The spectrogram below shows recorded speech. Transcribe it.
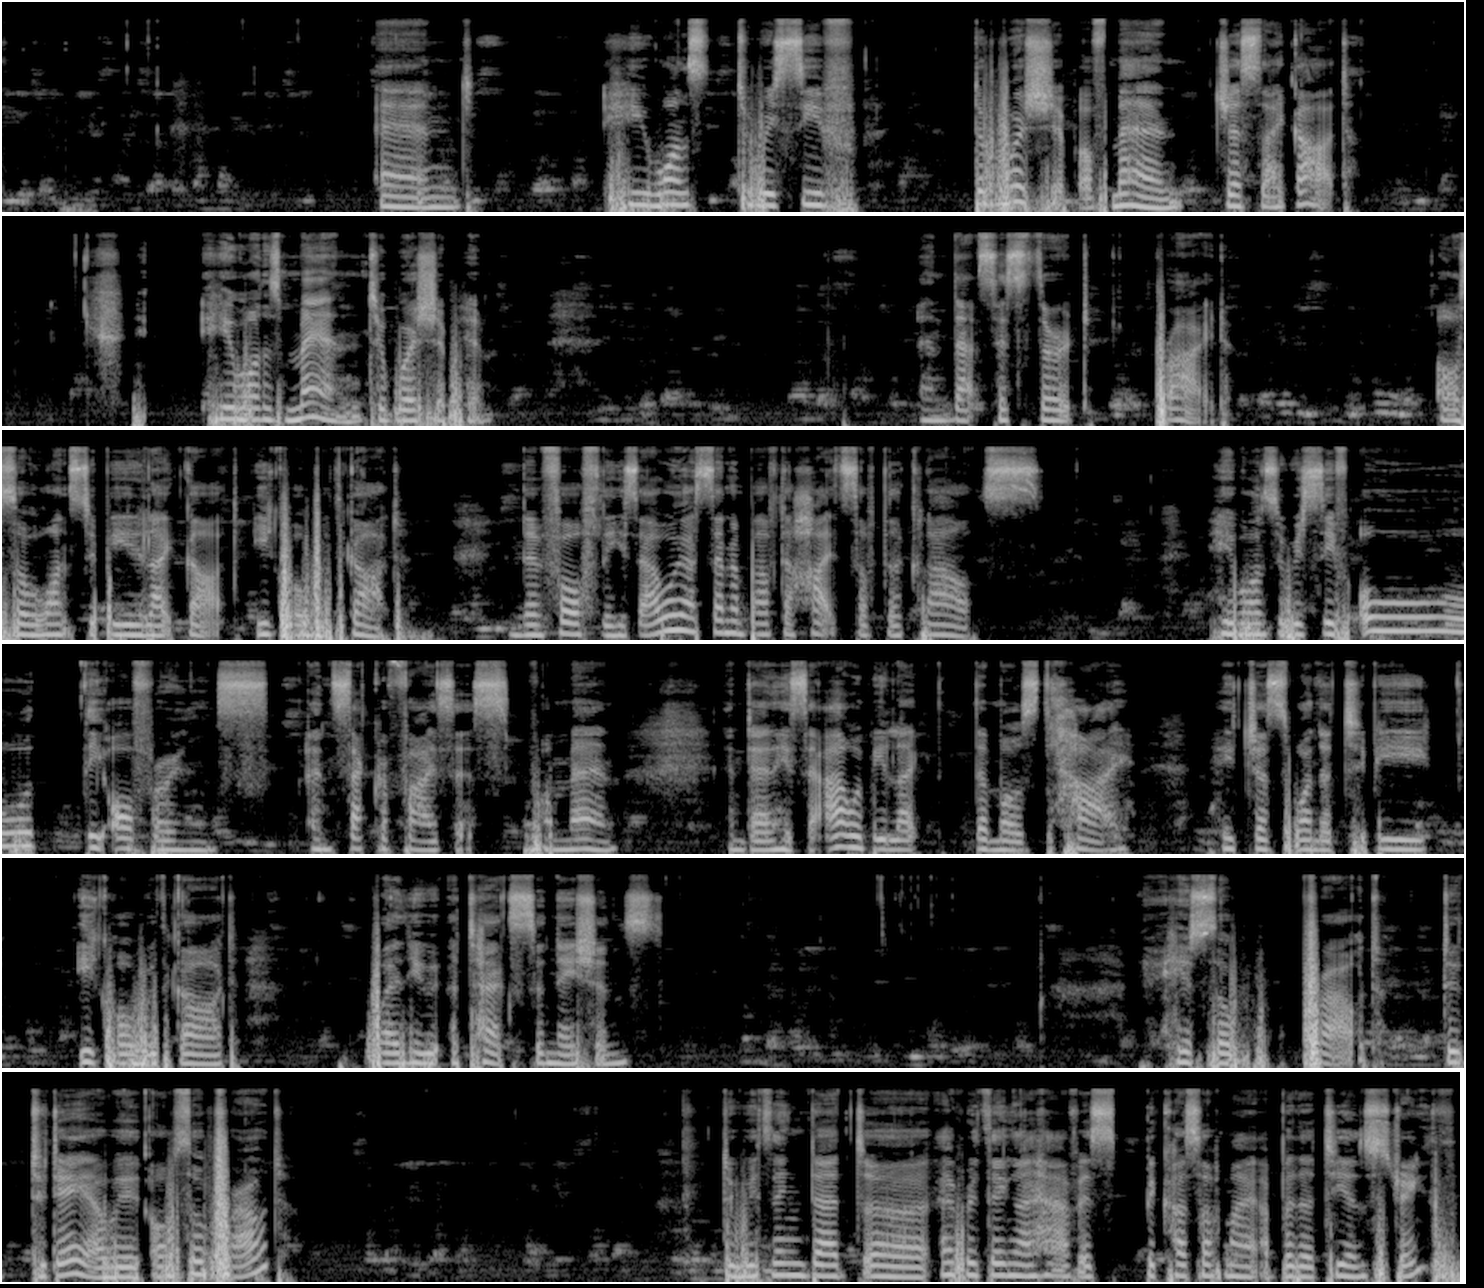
And He wants to receive the worship of man just like God. He wants man to worship Him. And that's His third pride. Also wants to be like God, equal with God. And then fourthly, he said, I will ascend above the heights of the clouds. He wants to receive all the offerings and sacrifices for men. And then he said, I will be like the Most High. He just wanted to be equal with God when he attacks the nations. He's so proud. Do, today, are we also proud? Do we think that uh, everything I have is because of my ability and strength?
